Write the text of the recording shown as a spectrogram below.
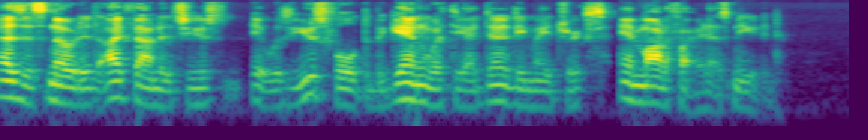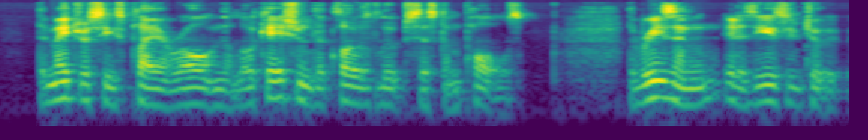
As it's noted, I found it was useful to begin with the identity matrix and modify it as needed. The matrices play a role in the location of the closed loop system poles. The reason it is easier to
